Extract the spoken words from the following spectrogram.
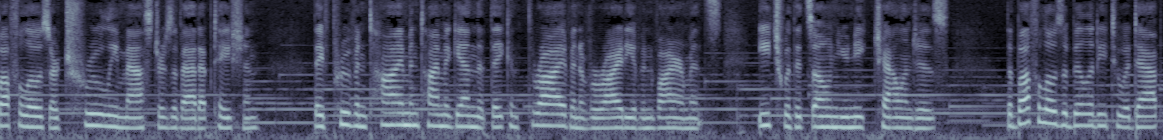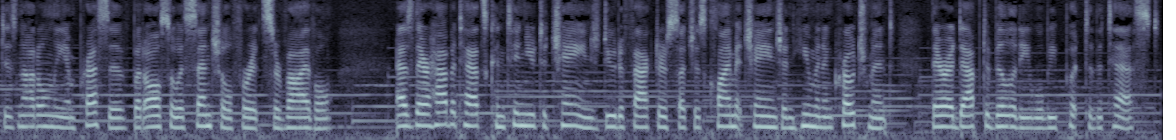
buffaloes are truly masters of adaptation. They've proven time and time again that they can thrive in a variety of environments, each with its own unique challenges. The buffalo's ability to adapt is not only impressive but also essential for its survival. As their habitats continue to change due to factors such as climate change and human encroachment, their adaptability will be put to the test.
